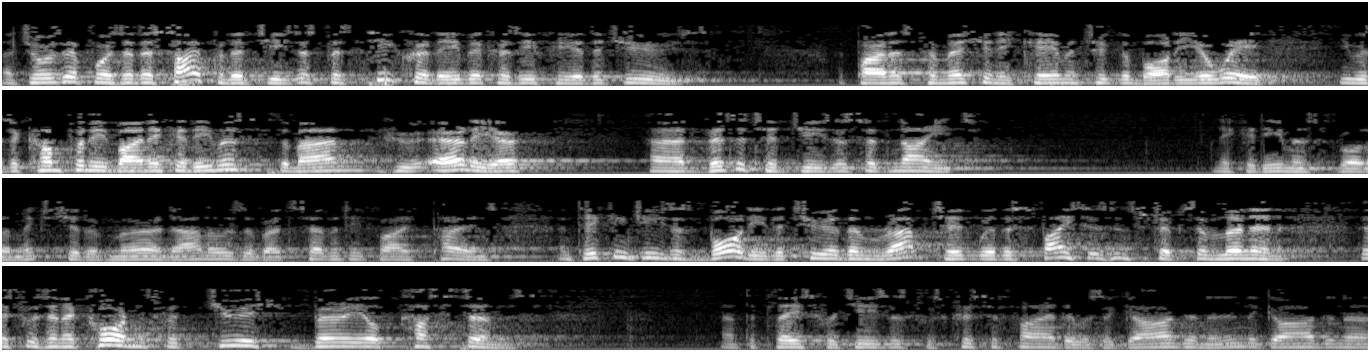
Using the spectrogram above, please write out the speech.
Now, Joseph was a disciple of Jesus, but secretly because he feared the Jews. With Pilate's permission, he came and took the body away. He was accompanied by Nicodemus, the man who earlier had visited Jesus at night. Nicodemus brought a mixture of myrrh and aloes, about 75 pounds, and taking Jesus' body, the two of them wrapped it with the spices and strips of linen. This was in accordance with Jewish burial customs. At the place where Jesus was crucified, there was a garden, and in the garden a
